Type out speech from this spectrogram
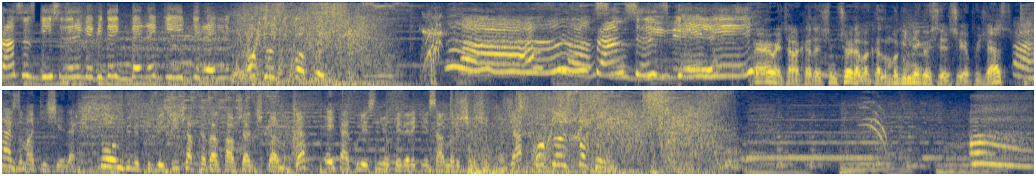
Fransız giysileri ve bir de bere giydirelim. Hokus pokus. Fransız geli. Evet arkadaşım söyle bakalım bugün ne gösterisi yapacağız? Ha, her zamanki şeyler. Doğum günü kızı için şapkadan tavşan çıkarmaca. Eyfel Kulesi'ni yok ederek insanları şaşırtmaca. Hokus pokus. Ah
